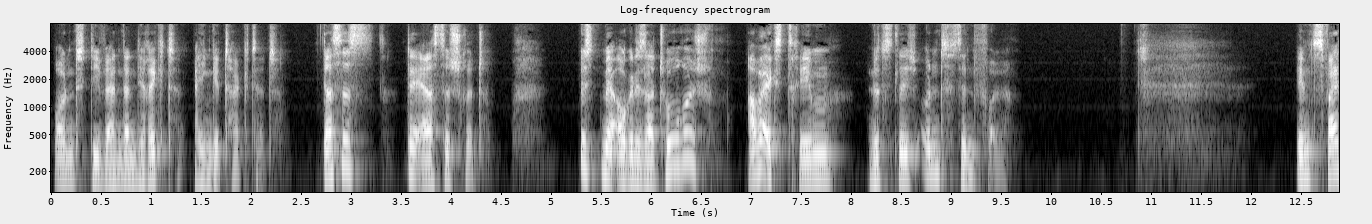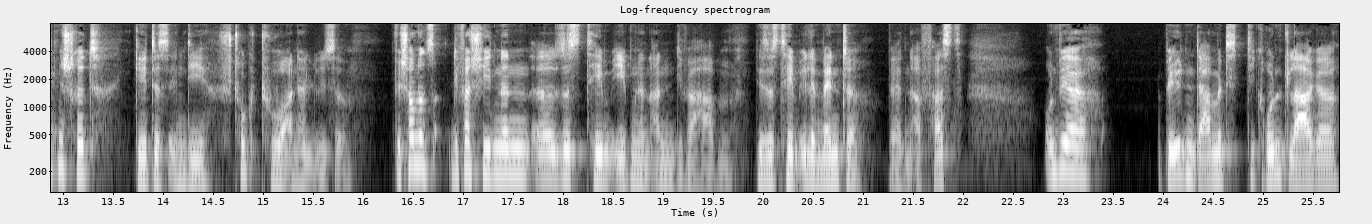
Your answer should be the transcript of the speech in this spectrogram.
und die werden dann direkt eingetaktet. Das ist der erste Schritt. Ist mehr organisatorisch, aber extrem nützlich und sinnvoll. Im zweiten Schritt geht es in die Strukturanalyse. Wir schauen uns die verschiedenen äh, Systemebenen an, die wir haben. Die Systemelemente werden erfasst und wir bilden damit die Grundlage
